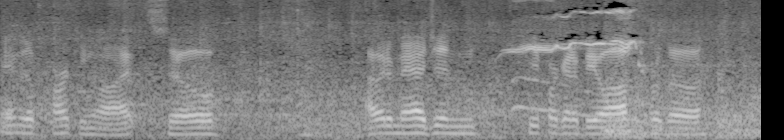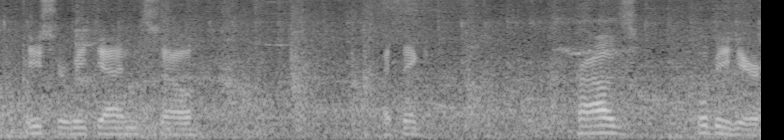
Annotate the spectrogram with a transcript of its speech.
into the parking lot, so I would imagine people are going to be off for the Easter weekend, so I think crowds will be here.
